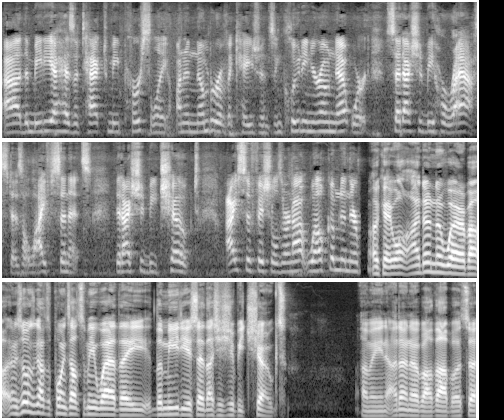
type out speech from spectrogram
Uh, the media has attacked me personally on a number of occasions, including your own network, said I should be harassed as a life sentence, that I should be choked. ICE officials are not welcomed in their Okay, well, I don't know where about. I mean, someone's got to point out to me where they the media said that she should be choked. I mean, I don't know about that, but uh,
